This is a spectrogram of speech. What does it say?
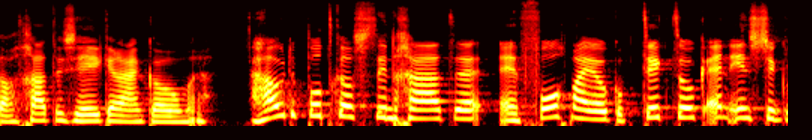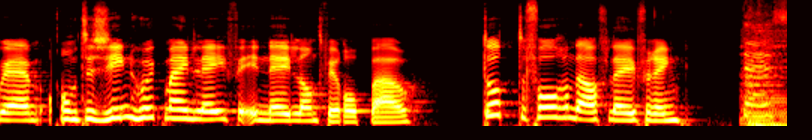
Dat gaat er zeker aankomen. Hou de podcast in de gaten en volg mij ook op TikTok en Instagram om te zien hoe ik mijn leven in Nederland weer opbouw. Tot de volgende aflevering. Test.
